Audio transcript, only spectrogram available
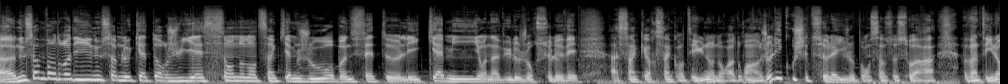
Euh, nous sommes vendredi, nous sommes le 14 juillet, 195e jour. Bonne fête euh, les Camilles. On a vu le jour se lever à 5h51. On aura droit à un joli coucher de soleil, je pense, hein, ce soir à 21h.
